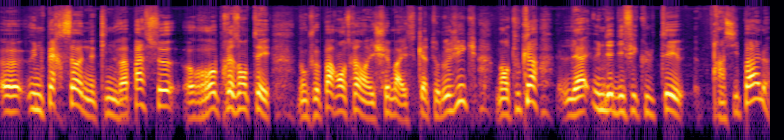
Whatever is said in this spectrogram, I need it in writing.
euh, une personne qui ne va pas se représenter. Donc je ne veux pas rentrer dans les schémas eschatologiques, mais en tout cas, une des difficultés principales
